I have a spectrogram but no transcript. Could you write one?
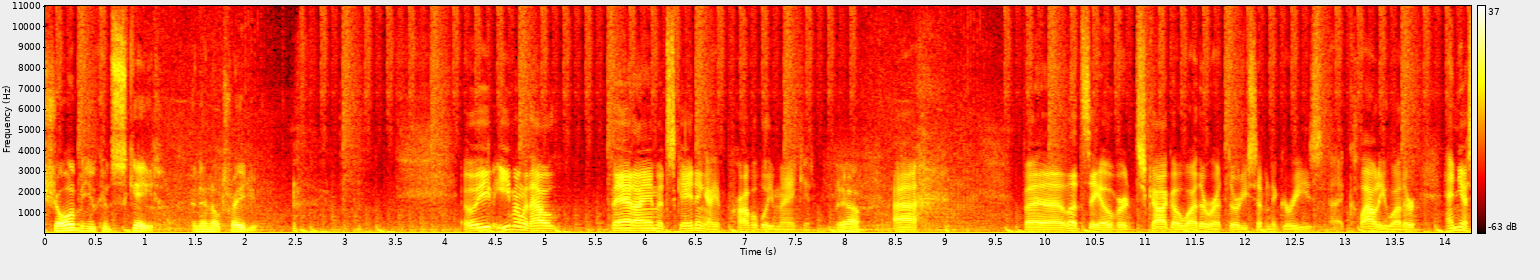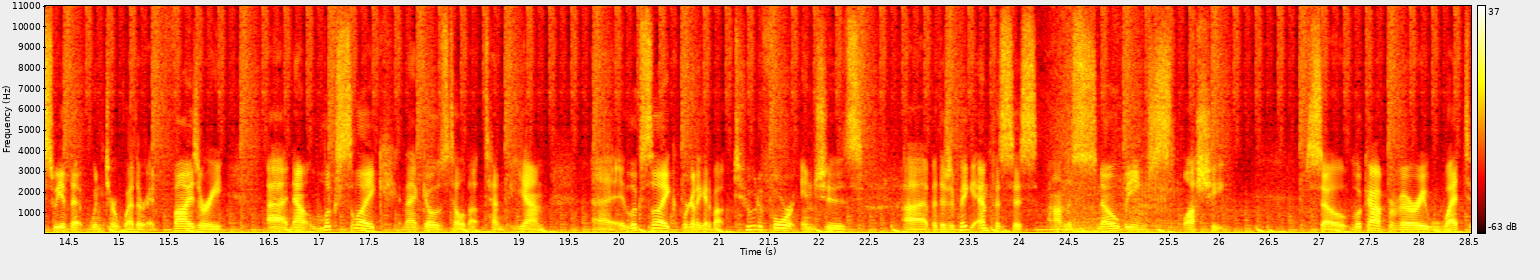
show them you can skate, and then they'll trade you. Well, even with how bad I am at skating, I probably make it. Yeah. Uh, but uh, let's see, over Chicago weather, we're at 37 degrees, uh, cloudy weather, and yes, we have that winter weather advisory. Uh, now, it looks like that goes till about 10 p.m. Uh, it looks like we're going to get about 2 to 4 inches, uh, but there's a big emphasis on the snow being slushy. So look out for very wet,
